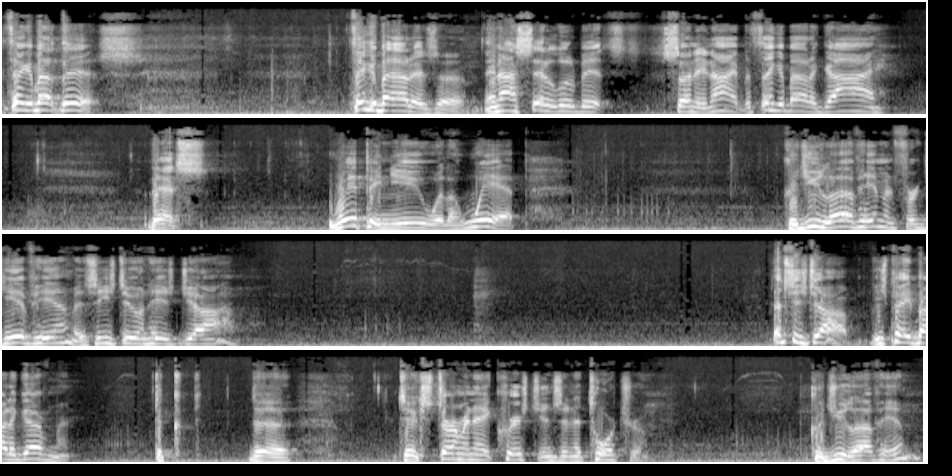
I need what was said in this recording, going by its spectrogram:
Think about this. Think about as a, and I said a little bit Sunday night, but think about a guy that's whipping you with a whip. Could you love him and forgive him as he's doing his job? That's his job. He's paid by the government to, the, to exterminate Christians and to torture them. Could you love him?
